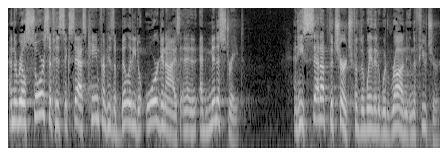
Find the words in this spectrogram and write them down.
and the real source of his success came from his ability to organize and administrate. And he set up the church for the way that it would run in the future.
